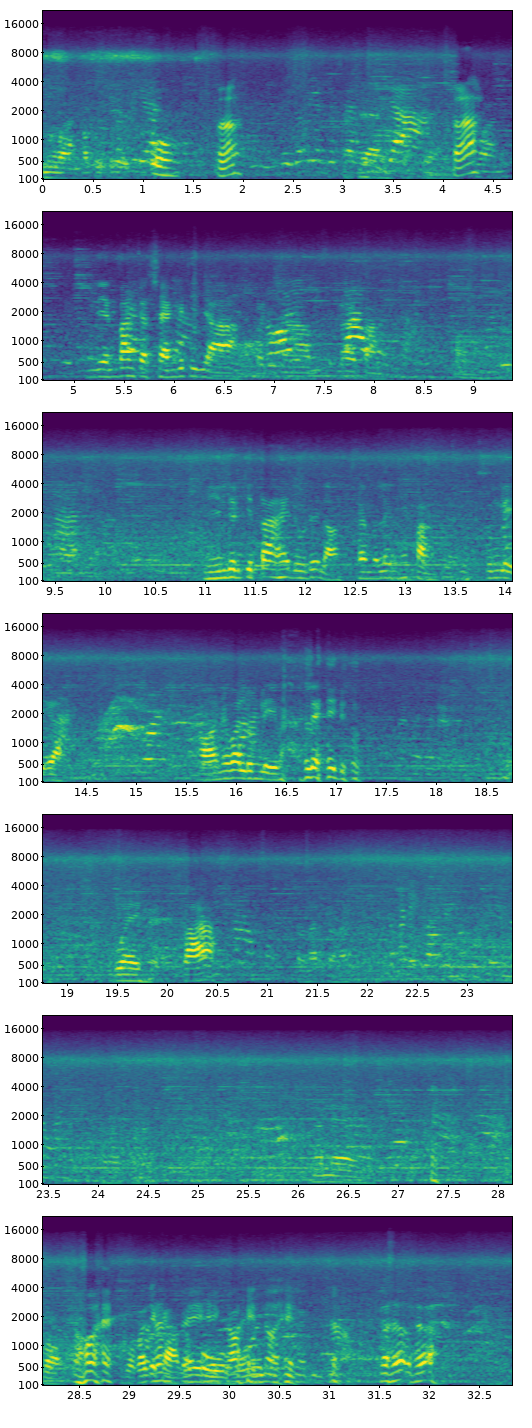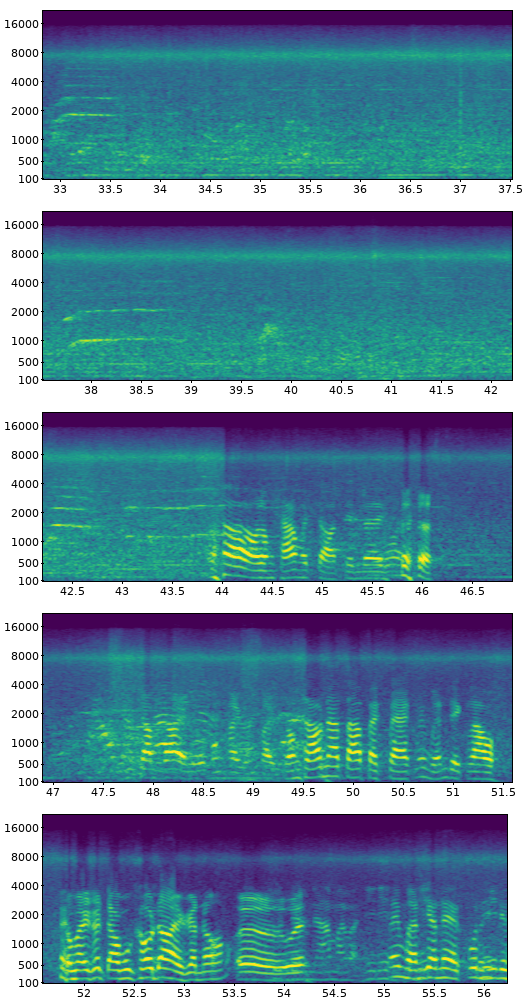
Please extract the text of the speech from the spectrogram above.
เมื่อวานเขาไปเทศโอ้ฮะเด็กก็เรียนจะแสดงวิทยาฮะเมื่อวานเรียนบ้านกระแชงวิทยาก็จะร้อยมายี่สิบเล่าเก้าให้ฟังคนมีเล่นกีตาร์ให้ดูด้วยเหรอใครมาเล่นให้ฟังลุงหลีอะอ๋อนึกว่าลุงหลีมาเล่นให้ดูบวยฟ้าสลัดสลัดแล้ วก็เด็กเราเป็นโมเดลน้อยนั่นแน่บอกบอกเขาจะกราบให้ให้เขาเห็นหน่อยเฮ้อเฮ้ออ้าวรองเท้ามาจอดเต็มเลยจำได้เลยว่าของใครของใครรองเท้าหน้าตาแปลกๆ ไม่เหมือนเด็กเราทำไมเขาจำเขาได้กันเนาะเออเว้ยน้ำมาแบบนี้นี่ไม่เหมือนกันเนี่ยคู่นี้ดู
